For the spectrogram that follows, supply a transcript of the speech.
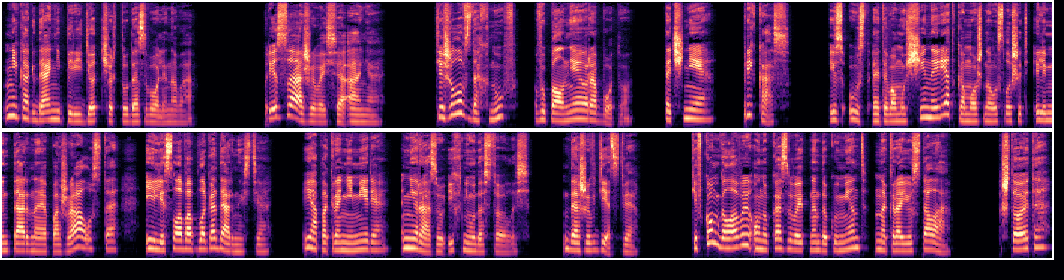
никогда не перейдет черту дозволенного. «Присаживайся, Аня». Тяжело вздохнув, выполняю работу. Точнее, приказ. Из уст этого мужчины редко можно услышать элементарное «пожалуйста» или слова благодарности. Я, по крайней мере, ни разу их не удостоилась. Даже в детстве. Кивком головы он указывает на документ на краю стола. «Что это?»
